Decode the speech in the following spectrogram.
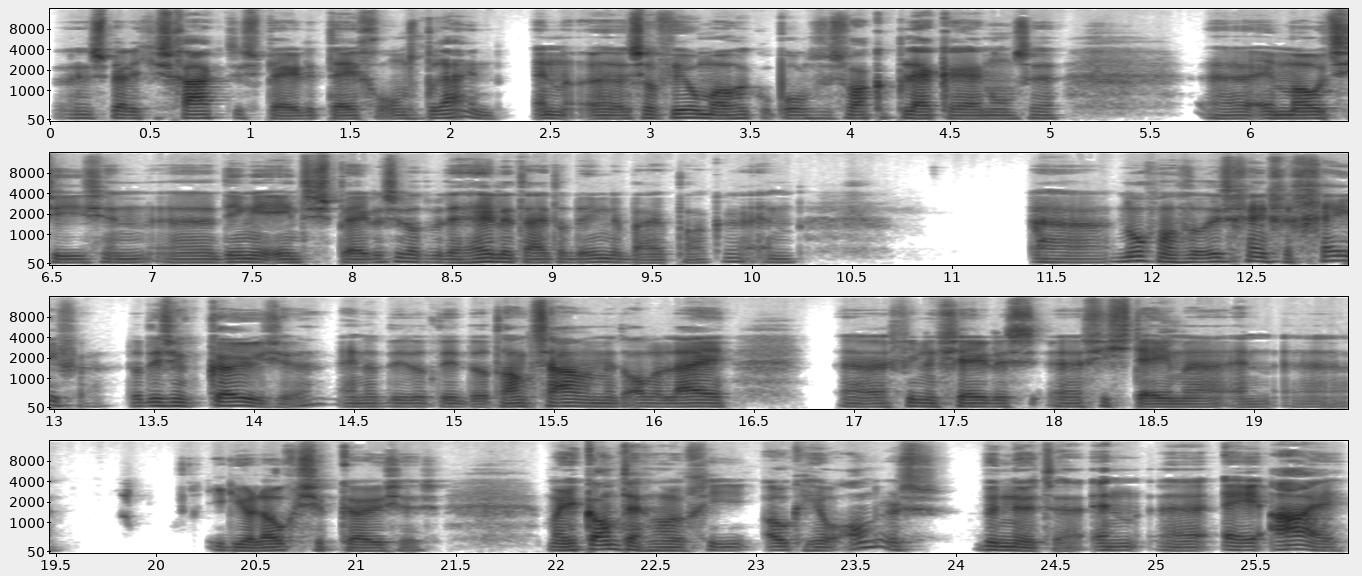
een spelletje schaak te spelen tegen ons brein. En uh, zoveel mogelijk op onze zwakke plekken en onze uh, emoties en dingen in te spelen, zodat we de hele tijd dat ding erbij pakken. En nogmaals, dat is geen gegeven. Dat is een keuze. En dat, dat, dat hangt samen met allerlei financiële systemen en ideologische keuzes. Maar je kan technologie ook heel anders benutten. En uh, AI,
